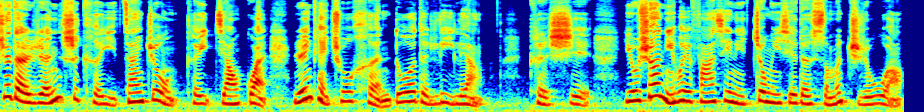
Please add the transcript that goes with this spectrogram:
是的，人是可以栽种，可以浇灌，人可以出很多的力量。可是有时候你会发现，你种一些的什么植物啊，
